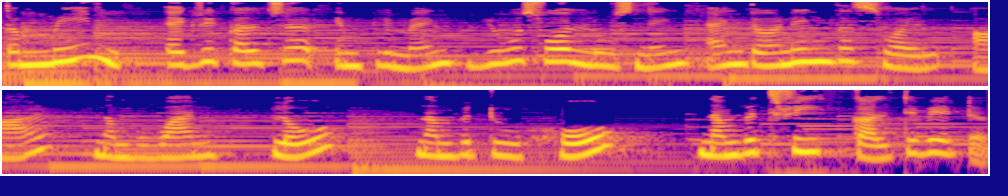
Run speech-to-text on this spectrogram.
The main agriculture implement used for loosening and turning the soil are number 1 plow, number 2 hoe, Number 3 Cultivator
